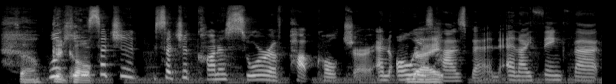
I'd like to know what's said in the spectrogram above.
So Well, he's such a such a connoisseur of pop culture and always Right. has been. And I think that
